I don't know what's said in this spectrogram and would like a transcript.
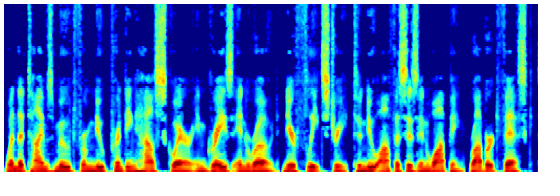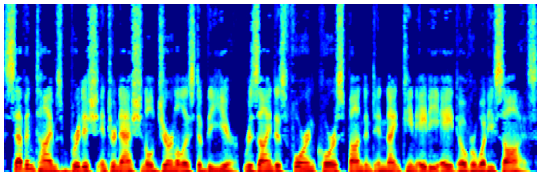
when the Times moved from new printing house square in Gray's Inn Road near Fleet Street to new offices in Wapping. Robert Fisk, seven times British International Journalist of the Year, resigned as foreign correspondent in 1988 over what he saw as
